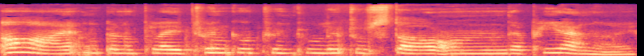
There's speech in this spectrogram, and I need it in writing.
I am going to play Twinkle Twinkle Little Star on the piano.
